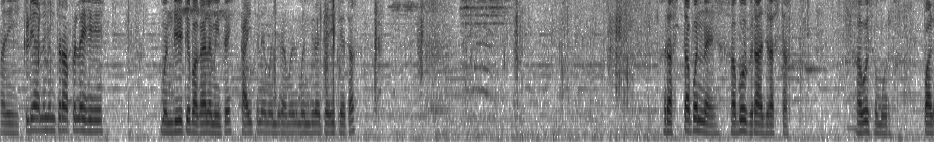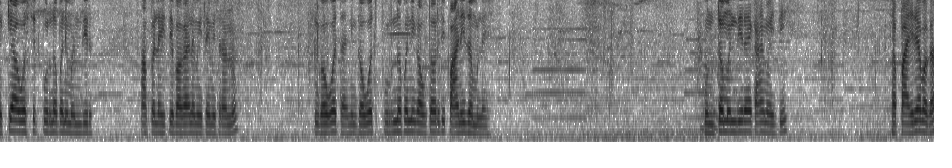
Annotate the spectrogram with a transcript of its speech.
आणि इकडे आल्यानंतर आपल्याला हे मंदिर इथे बघायला मिळतं आहे काहीच नाही मंदिरामध्ये मंदिराच्या इथे आता. रस्ता पण नाही. हा बघ राज रस्ता. समोर. पाडक्या अवस्थेत पूर्णपणे मंदिर आपल्याला इथे बघायला मिळते मित्रांनो. गवत आहे आणि गवत पूर्णपणे गवतावरती पाणी जमलं आहे कोणतं मंदिर आहे काय माहिती? ह्या पायऱ्या बघा.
